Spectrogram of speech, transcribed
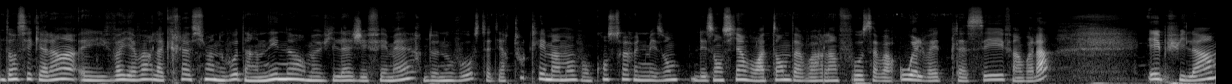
dans ces cas-là, il va y avoir la création à nouveau d'un énorme village éphémère, de nouveau, c'est-à-dire toutes les mamans vont construire une maison, les anciens vont attendre d'avoir l'info, savoir où elle va être placée, enfin voilà. Et puis là,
